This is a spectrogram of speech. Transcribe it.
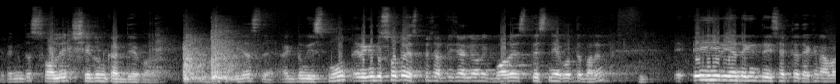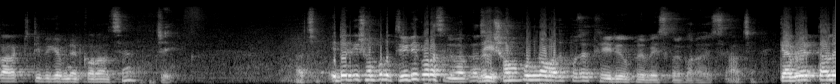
এটা কিন্তু সলিড সেগুন কাঠ দিয়ে করা। ঠিক আছে? একদম স্মুথ এটা কিন্তু ছোট স্পেস আপনি চাইলে অনেক বড় স্পেস নিয়ে করতে পারেন। এই এরিয়াতে কিন্তু এই সাইডটা দেখেন আবার আরেকটা টিভি ক্যাবিনেট করা আছে। জি। আচ্ছা। এটা কি সম্পূর্ণ থ্রি করা ছিল আপনাদের? জি সম্পূর্ণ আমাদের প্রজেক্ট থ্রি উপরে বেস করে করা হয়েছে। আচ্ছা। ক্যাবিনেট তাহলে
